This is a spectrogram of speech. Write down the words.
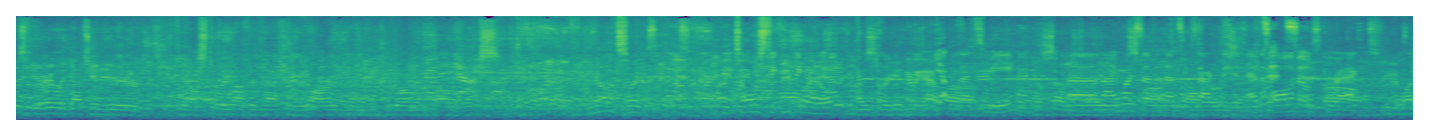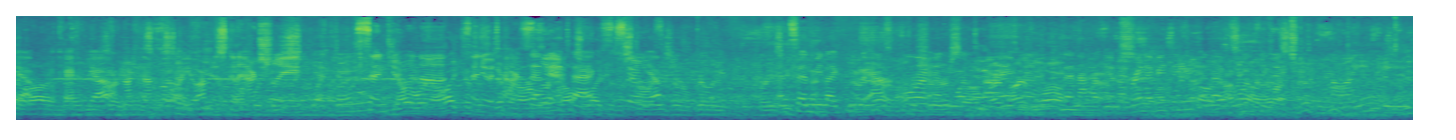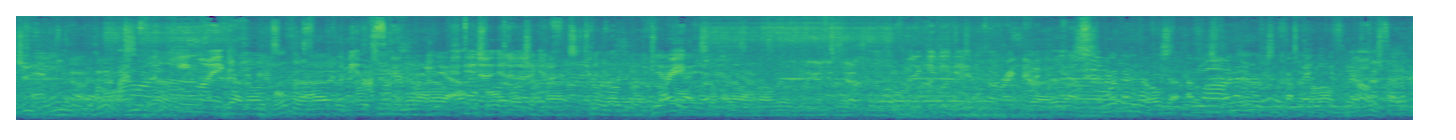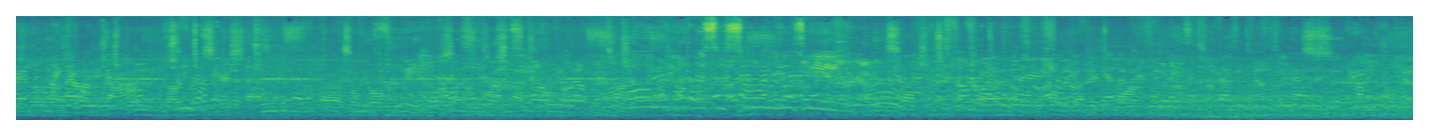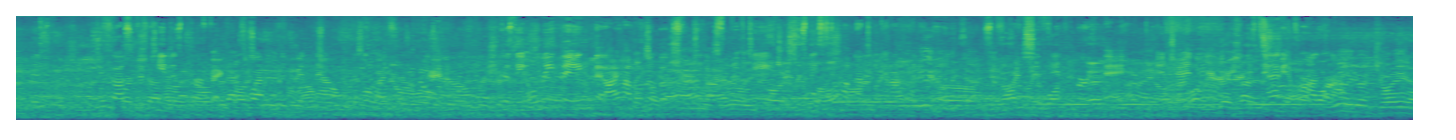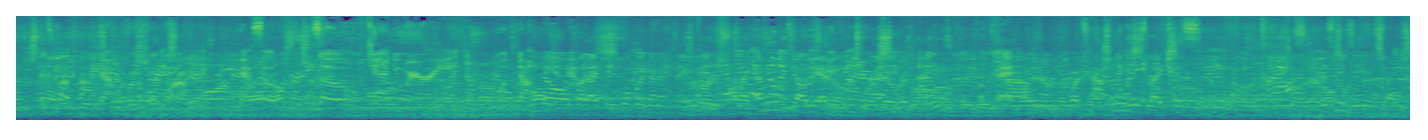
what was it that really got you into your, you know, starting off your passion with art and then going into comic books? You know, it's like, I tell us the people I know. I started getting into Yep, uh, that's me. you know, Savage Uh, Dragons, 917, that's all exactly those. it. And all of it is correct. Even later Yeah. on in the 90s, Yeah. I mean, I'm not it's the gonna tell same you. I'm just gonna thing, which actually is- send the you artwork, I a like because send you it's a different text. Send artwork, me a but also like text. that the stories are really crazy. And send me like who to ask for for sure, and what so- time, I and love- then I have you number and everything. And then That's not a cartoon. nine, eight, ten. I'm thinking like Yeah, no, both of that. I have the Let me ask cartoon and then I have Yeah. almost the whole In a- a- collection in a- Max. It's really hard to get into Yeah, yeah, that stuff now without really getting into it. I'm gonna give you the info right now. And we're gonna have to go. I mean, we're gonna have to hook up then because we have to celebrate with my new job. Uh, some of the older Cyber Force and Oh my god, that was so, so amazing. action So super I want to do something together with him 2015. I want to do a comic book. 2015 is perfect. That's why I'm going to do it now. That's why I'm going to do it now. Because the only thing that I have on the books for 2015 is we still have not taken our honeymoon. So for my 50th birthday in January, it's going to be a I really do enjoy it. I just of hate going Yeah, we're going to chasing it more. Yeah, so, so January would No, but I think what we're gonna do is like I'm gonna tell you everything we're doing. Okay. Um, what's happening is like this. This museum is like a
